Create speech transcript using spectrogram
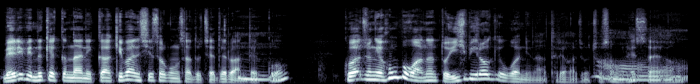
매립이 늦게 끝나니까 기반 시설 공사도 제대로 안 됐고 음. 그 와중에 홍보관은 또 21억 원이나 들여가지고 조성을 어. 했어요.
